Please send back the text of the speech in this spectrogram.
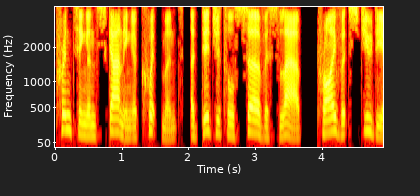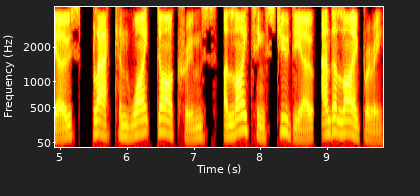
printing and scanning equipment, a digital service lab, private studios, black and white darkrooms, a lighting studio, and a library.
